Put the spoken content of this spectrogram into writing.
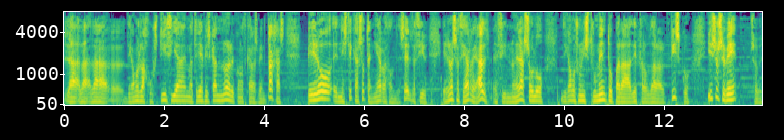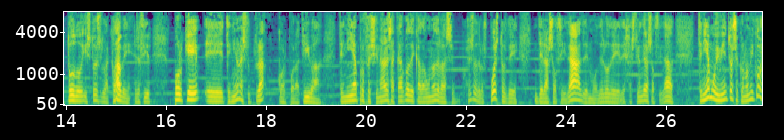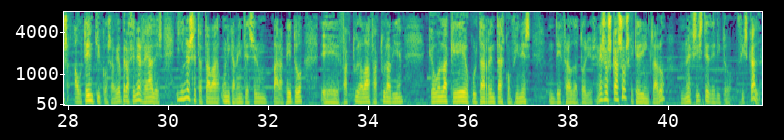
la, la, la digamos, la justicia en materia fiscal no le reconozca las ventajas. Pero en este caso tenía razón de ser, es decir, era una sociedad real, es decir, no era solo, digamos, un instrumento para defraudar al fisco. Y eso se ve, sobre todo, y esto es la clave, es decir, porque eh, tenía una estructura corporativa, tenía profesionales a cargo de cada uno de las, pues eso, de los puestos de, de la sociedad, del modelo de, gestión de la sociedad. Tenía movimientos económicos auténticos, había operaciones reales y no se trataba únicamente de ser un parapeto, eh, factura va, factura bien, con la que ocultar rentas con fines defraudatorios. En esos casos, que quede bien claro, no existe delito fiscal.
